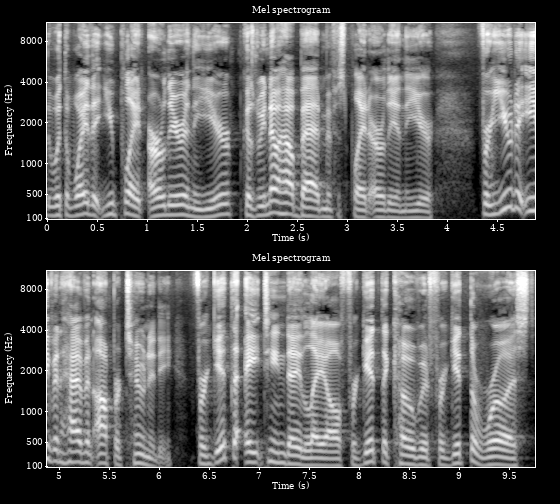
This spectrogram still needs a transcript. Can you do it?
with the way that you played earlier in the year, because we know how bad Memphis played early in the year. For you to even have an opportunity, forget the 18 day layoff, forget the COVID, forget the rust,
